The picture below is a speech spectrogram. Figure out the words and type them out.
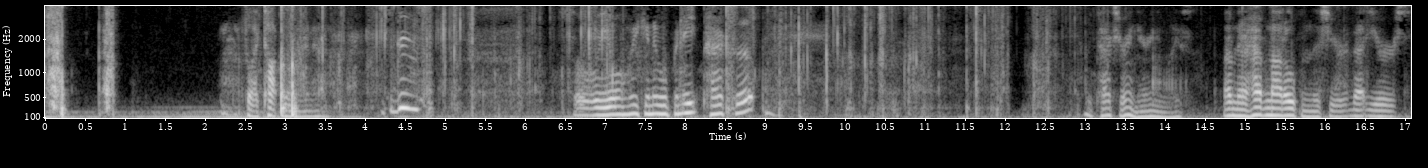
I feel like Top Gun right now. It's a goose. So we only can open eight packs up. Packs are in here anyways. I've never have not opened this year that year's.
